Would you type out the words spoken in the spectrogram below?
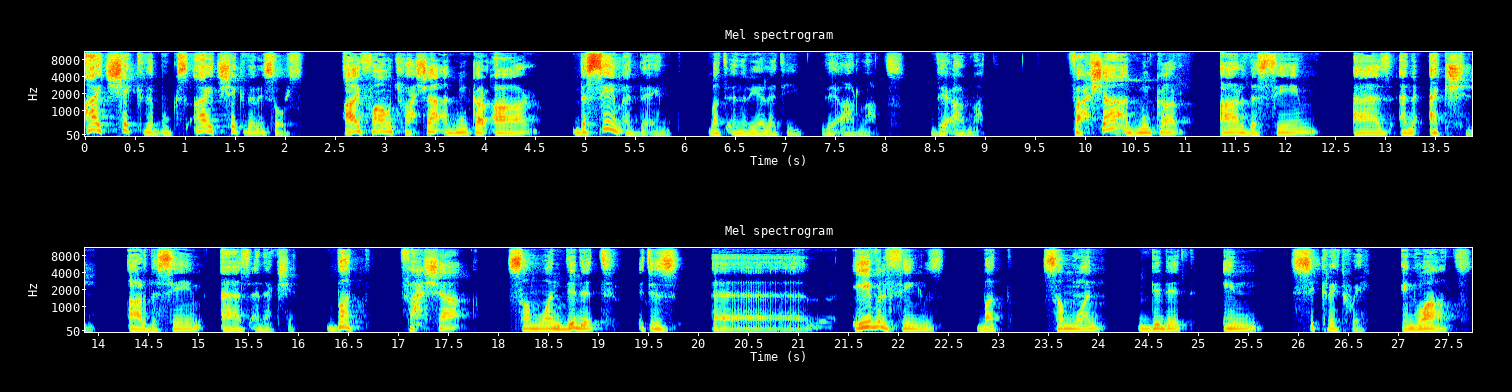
I check the books. I check the resource. I found fahsha and munkar are the same at the end, but in reality they are not. They are not. Fahsha and munkar are the same as an action, are the same as an action. But fahsha, someone did it, it is uh, evil things, but someone did it in secret way. In what?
